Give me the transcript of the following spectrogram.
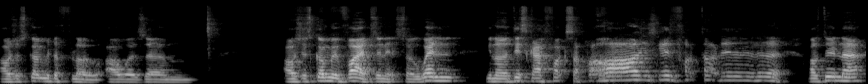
I was just going with the flow. I was um I was just going with vibes in it. So when you know this guy fucks up, oh, this guy's fucked up. da, da, da, da, da. I was doing that, and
